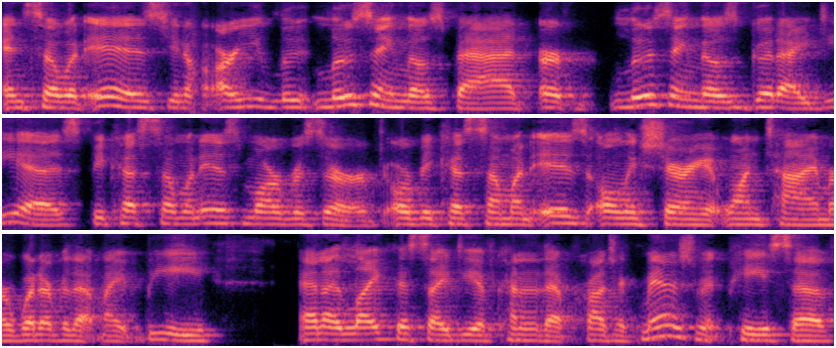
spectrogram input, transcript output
And so it is you know are you lo- losing those bad or losing those good ideas because someone is more reserved or because someone is only sharing at one time or whatever that might be? And i like this idea of kind of that project management piece of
